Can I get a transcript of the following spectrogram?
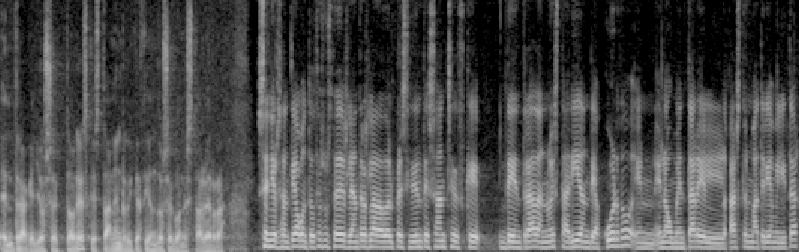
entre aquellos sectores que están enriqueciéndose con esta guerra. Señor Santiago, entonces ustedes le han trasladado al presidente Sánchez que de entrada no estarían de acuerdo en aumentar el gasto en materia militar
